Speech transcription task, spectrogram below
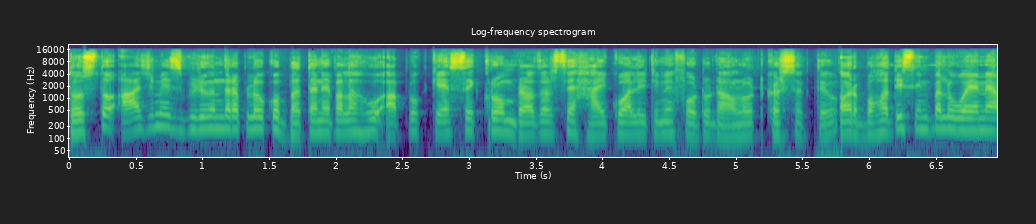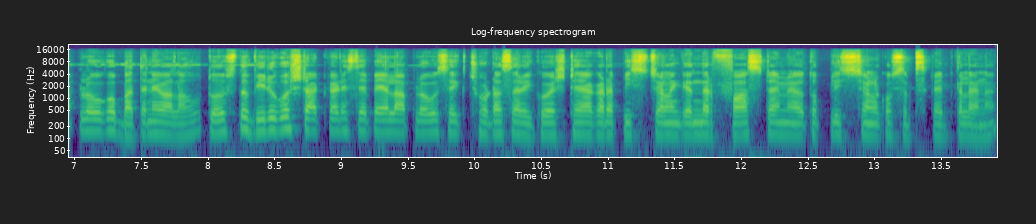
दोस्तों आज मैं इस वीडियो के अंदर आप लोग को बताने वाला हूँ आप लोग कैसे क्रोम ब्राउज़र से हाई क्वालिटी में फ़ोटो डाउनलोड कर सकते हो। और बहुत ही सिंपल वे में आप लोगों को बताने वाला हूँ। तो दोस्तों वीडियो को स्टार्ट करने से पहले आप लोगों से एक छोटा सा रिक्वेस्ट है। अगर आप इस चैनल के अंदर फ़र्स्ट टाइम आए हो तो प्लीज़ चैनल को सब्सक्राइब कर लेना।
